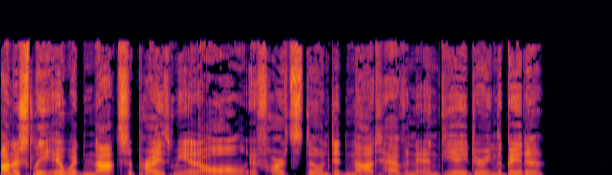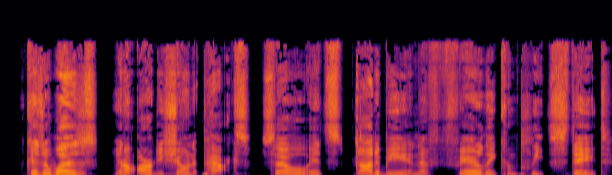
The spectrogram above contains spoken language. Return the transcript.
Honestly, it would not surprise me at all if Hearthstone did not have an NDA during the beta, because it was, you know, already shown at PAX, so it's gotta be in a fairly complete state.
